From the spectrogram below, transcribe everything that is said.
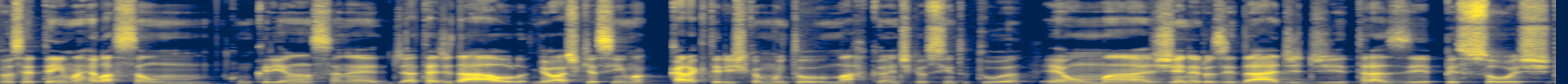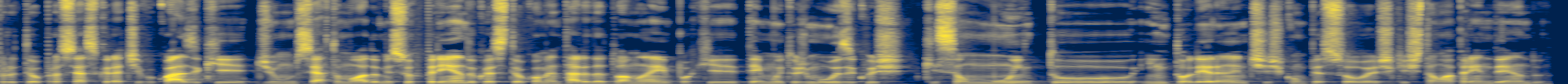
E você tem uma relação com criança, né? De, até de dar aula. Eu acho que assim uma característica muito marcante que eu sinto tua é uma generosidade de trazer pessoas para o teu processo criativo. Quase que de um certo modo eu me surpreendo com esse teu comentário da tua mãe, porque tem muitos músicos que são muito intolerantes com pessoas que estão aprendendo.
